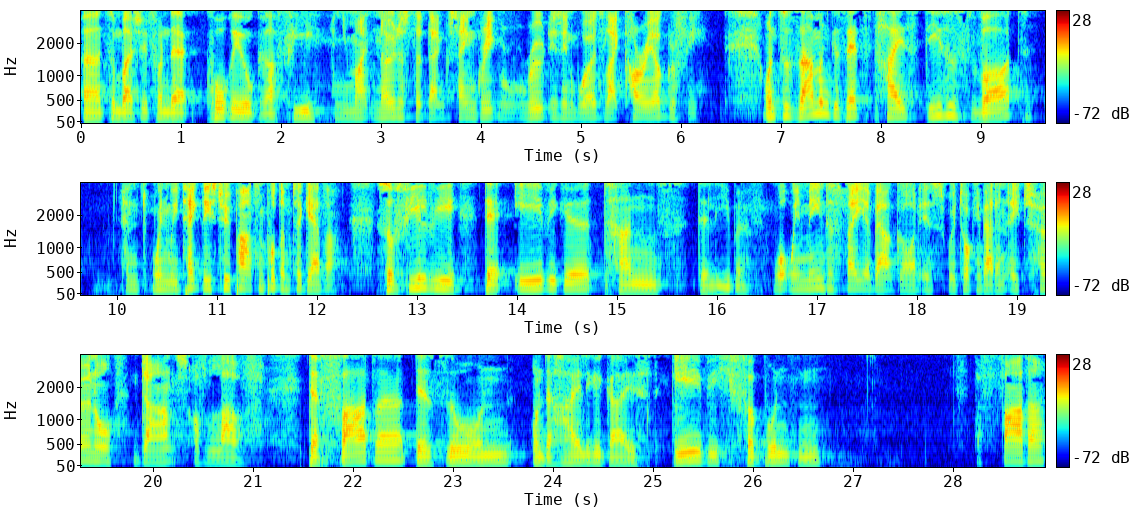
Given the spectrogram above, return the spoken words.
äh, zum Beispiel von der Choreografie. And you might notice that that same Greek root is in words like choreography. Und zusammengesetzt heißt dieses Wort And when we take these two parts and put them together, so viel wie der ewige Tanz der Liebe. what we mean to say about God is we're talking about an eternal dance of love. Der Vater, der Sohn und der Heilige Geist ewig verbunden The Father,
